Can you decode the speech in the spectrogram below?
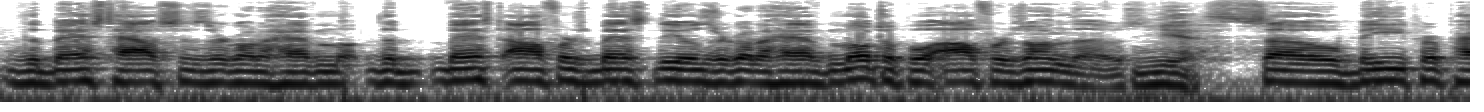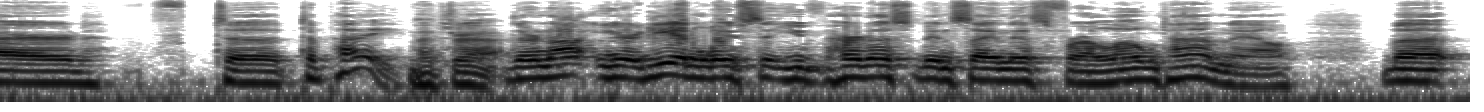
the best houses are going to have the best offers, best deals are going to have multiple offers on those. Yes. So be prepared to to pay. That's right. They're not. You're again. We've said, you've heard us been saying this for a long time now, but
